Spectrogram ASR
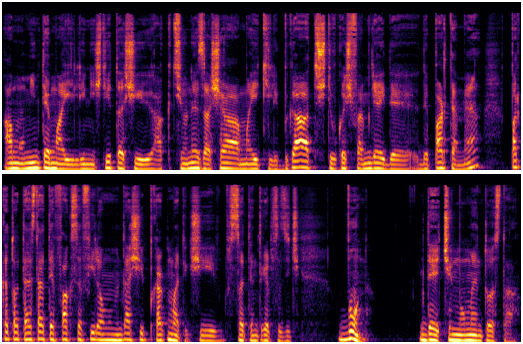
am o minte mai liniștită și acționez așa mai echilibrat, știu că și familia e de, de partea mea, parcă toate astea te fac să fii la un moment dat și pragmatic și să te întrebi, să zici, bun, deci, în momentul ăsta,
